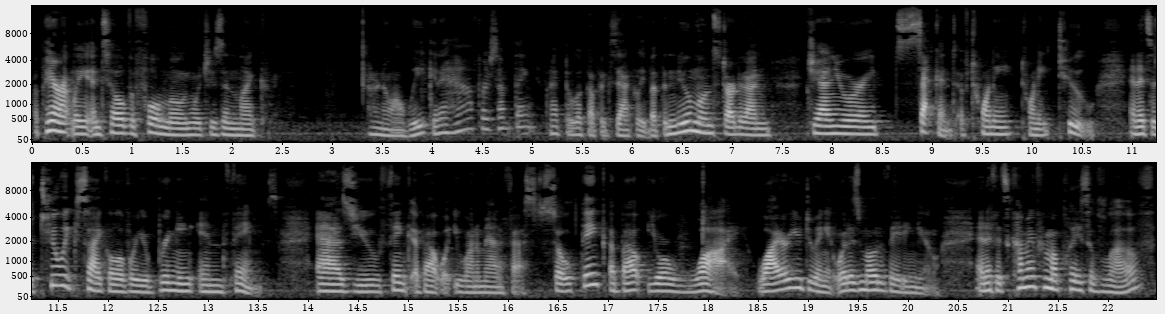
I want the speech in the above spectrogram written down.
apparently, until the full moon, which is in like, I don't know, a week and a half or something. I have to look up exactly. But the new moon started on January 2nd of 2022. And it's a two-week cycle of where you're bringing in things as you think about what you want to manifest. So think about your why. Why are you doing it? What is motivating you? And if it's coming from a place of love,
